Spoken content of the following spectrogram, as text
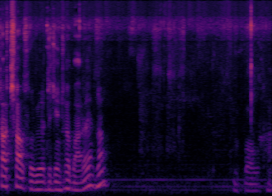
66ဆိုပြီးတော့ဒီချိန်ထွက်ပါတယ်နော် ပေါ်ခါ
